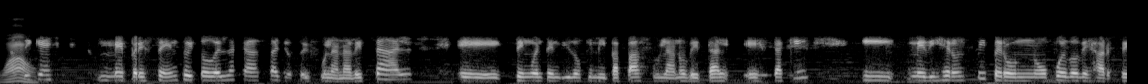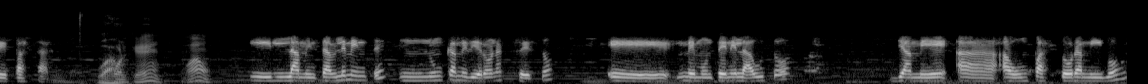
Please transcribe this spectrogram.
Wow. Así que me presento y todo en la casa, yo soy fulana de tal, eh, tengo entendido que mi papá fulano de tal está aquí y me dijeron sí, pero no puedo dejarte pasar. wow. ¿Por qué? Wow. Y lamentablemente nunca me dieron acceso, Eh, me monté en el auto, llamé a, a un pastor amigo,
